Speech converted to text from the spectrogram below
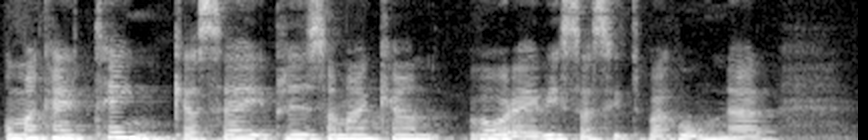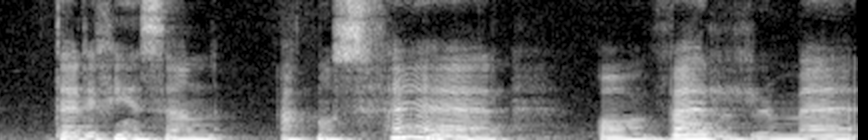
Och man kan ju tänka sig, precis som man kan vara i vissa situationer där det finns en atmosfär av värme,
